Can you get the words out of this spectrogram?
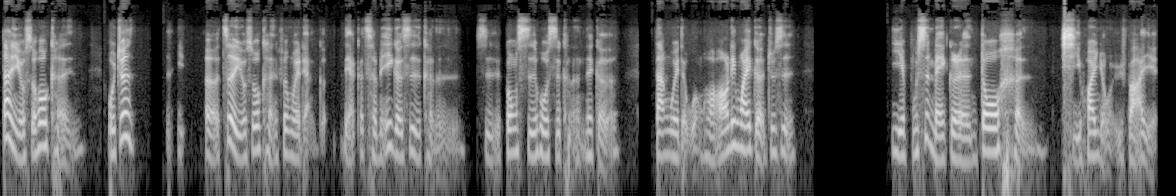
但有时候可能，我觉得，呃，这有时候可能分为两个两个层面，一个是可能是公司或是可能那个单位的文化，然后另外一个就是，也不是每个人都很喜欢勇于发言，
